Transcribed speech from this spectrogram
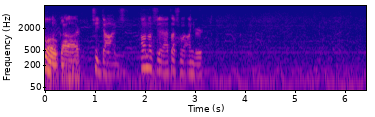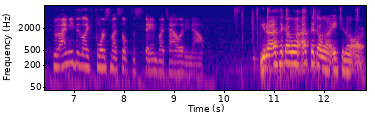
Oh God. she dodged. Oh, no, she didn't. I thought she went under. Dude, I need to, like, force myself to stay in Vitality now. You know, I think I want. I think I want H and O R.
